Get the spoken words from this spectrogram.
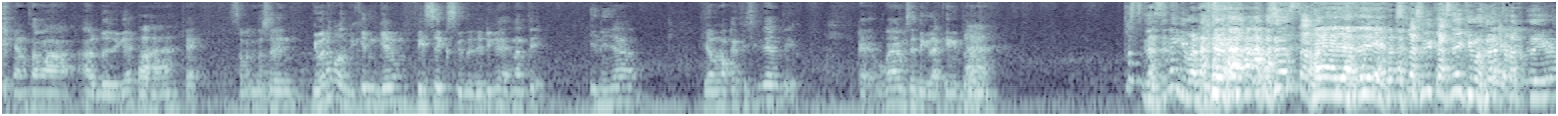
yang sama Aldo juga Oh, ha. kayak sempat ngusulin gimana kalau bikin game physics gitu jadi kayak nanti ininya yang memakai fisiknya nanti kayak pokoknya bisa digerakin gitu Nah. kan terus jelasinnya gimana? Maksudnya secara Ya, ya, ya. kayak spesifikasinya gimana? Cara kerjanya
